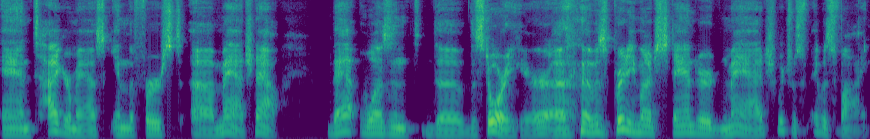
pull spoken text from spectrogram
and Tiger Mask in the first uh, match. Now, that wasn't the the story here. Uh, it was pretty much standard match, which was it was fine.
